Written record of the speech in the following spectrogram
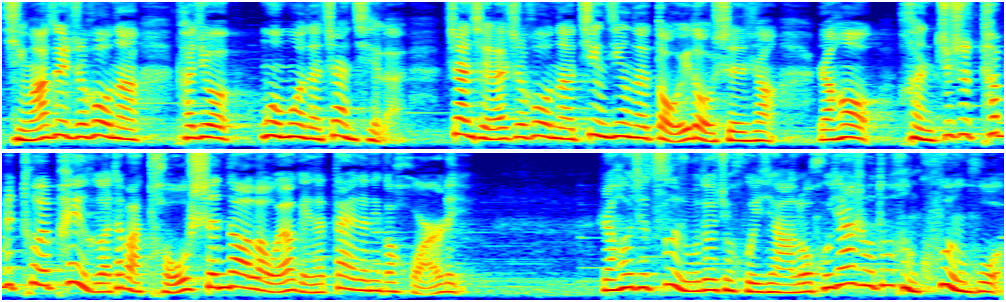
醒麻醉之后呢，他就默默地站起来。站起来之后呢，静静地抖一抖身上，然后很就是特别特别配合，他把头伸到了我要给他戴的那个环儿里。然后就自如的就回家了。我回家的时候都很困惑，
